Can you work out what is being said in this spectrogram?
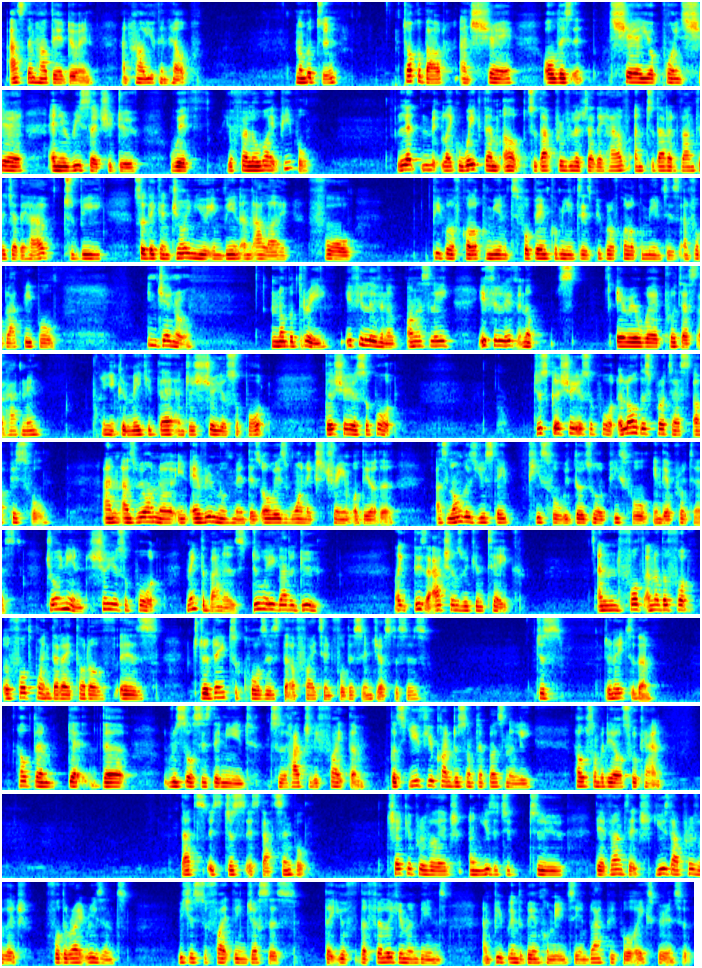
Ask them how they're doing and how you can help. Number two, talk about and share all this, share your points, share any research you do with your fellow white people. Let like wake them up to that privilege that they have and to that advantage that they have to be so they can join you in being an ally for people of color communities, for BAME communities, people of color communities, and for black people in general. Number three, if you live in a honestly, if you live in a area where protests are happening, and you can make it there and just show your support, go show your support. Just go show your support. A lot of these protests are peaceful. And as we all know, in every movement, there's always one extreme or the other. As long as you stay peaceful with those who are peaceful in their protests, join in, show your support, make the banners, do what you gotta do. Like these are actions we can take. And fourth, another fourth, a fourth point that I thought of is to donate to causes that are fighting for these injustices. Just donate to them. Help them get the resources they need to actually fight them. Because if you can't do something personally, help somebody else who can. That's it's just it's that simple check your privilege and use it to, to the advantage. Use that privilege for the right reasons, which is to fight the injustice that your the fellow human beings and people in the BAME community and black people are experiencing.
